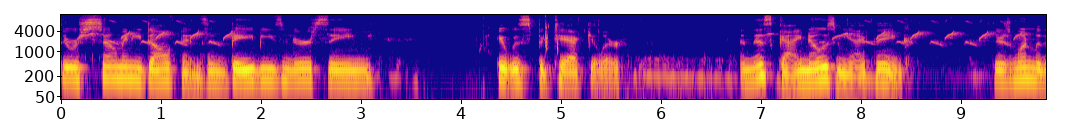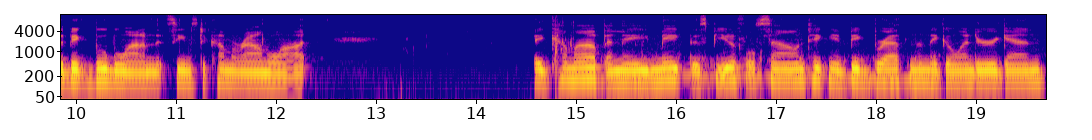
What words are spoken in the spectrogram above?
There were so many dolphins and babies nursing. It was spectacular. And this guy knows me, I think. There's one with a big boo-boo on him that seems to come around a lot. They come up and they make this beautiful sound, taking a big breath, and then they go under again.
